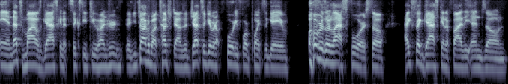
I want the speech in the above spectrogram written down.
And that's Myles Gaskin at 6,200. You talk about touchdowns. The Jets are giving up 44 points a game over their last four. So I expect Gaskin to find the end zone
